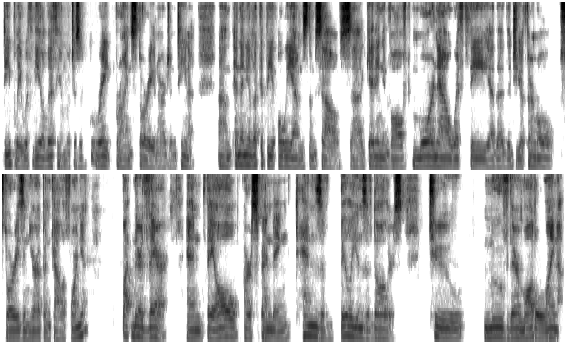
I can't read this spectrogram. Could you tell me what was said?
deeply with Neolithium, which is a great brine story in Argentina. Um, and then you look at the OEMs themselves uh, getting involved more now with the, uh, the the geothermal stories in Europe and California, but they're there and they all are spending tens of billions of dollars to move their model lineup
